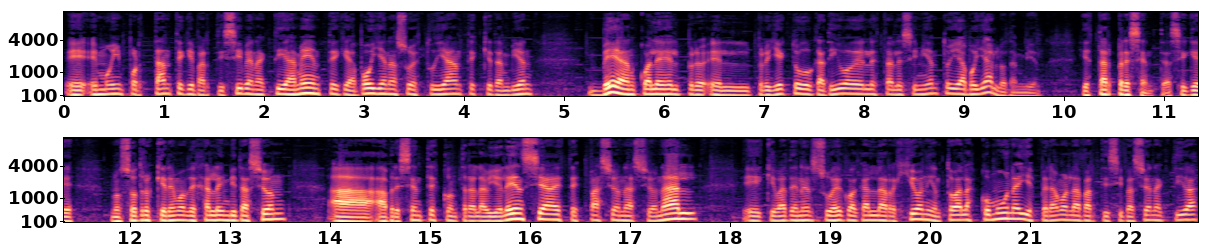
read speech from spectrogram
Eh, es muy importante que participen activamente, que apoyen a sus estudiantes, que también vean cuál es el, el proyecto educativo del establecimiento y apoyarlo también y estar presente. Así que nosotros queremos dejar la invitación a, a Presentes contra la Violencia, este espacio nacional eh, que va a tener su eco acá en la región y en todas las comunas y esperamos la participación activa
